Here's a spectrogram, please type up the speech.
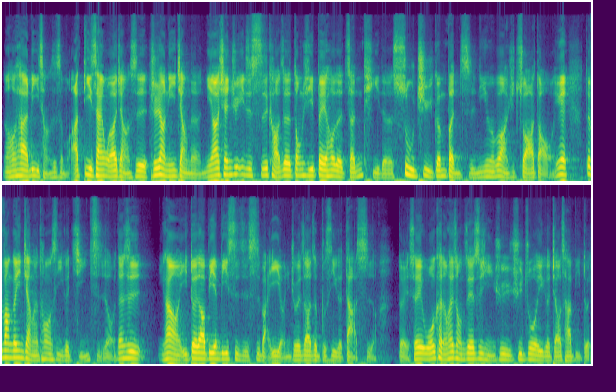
然后他的立场是什么啊？第三，我要讲的是，就像你讲的，你要先去一直思考这个东西背后的整体的数据跟本质，你有没有办法去抓到？因为对方跟你讲的通常是一个极值哦，但是你看哦，一对到 BNB 市值四百亿哦，你就会知道这不是一个大事哦。对，所以我可能会从这些事情去去做一个交叉比对。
